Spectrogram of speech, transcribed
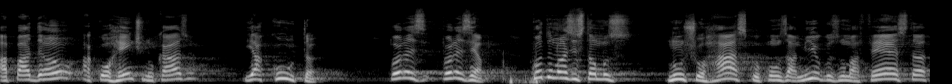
a padrão, a corrente no caso, e a culta. Por, por exemplo, quando nós estamos num churrasco com os amigos, numa festa,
